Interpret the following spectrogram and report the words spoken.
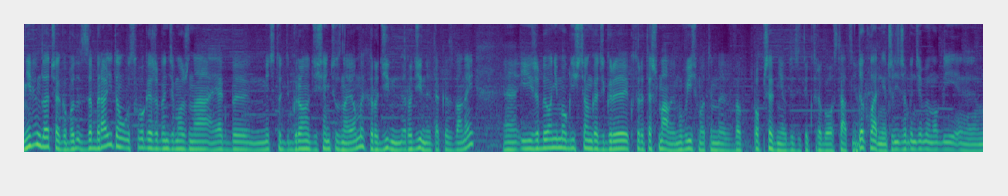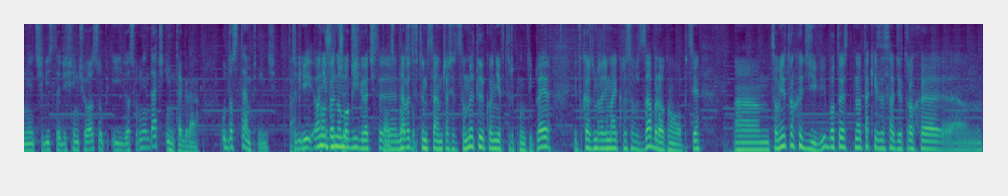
nie wiem dlaczego, bo zabrali tą usługę, że będzie można jakby mieć to grono 10 znajomych, rodzin, rodziny tak zwanej e, i żeby oni mogli ściągać gry, które też mamy. Mówiliśmy o tym w poprzedniej audycji, tej, która była ostatnio. Dokładnie, czyli że będziemy mogli e, mieć listę 10 osób i dosłownie dać im tę grę, udostępnić. Tak, czyli oni będą mogli grać w nawet w tym samym czasie co my, tylko nie w tryb multiplayer i w każdym razie Microsoft zabrał tą opcję. Um, co mnie trochę dziwi, bo to jest na takiej zasadzie trochę um,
